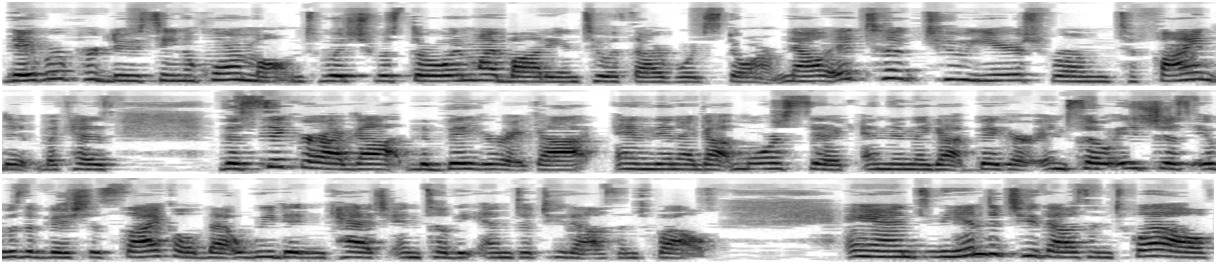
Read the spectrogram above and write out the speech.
they were producing hormones, which was throwing my body into a thyroid storm. Now, it took two years for them to find it because the sicker I got, the bigger it got. And then I got more sick and then they got bigger. And so it's just, it was a vicious cycle that we didn't catch until the end of 2012. And the end of 2012,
